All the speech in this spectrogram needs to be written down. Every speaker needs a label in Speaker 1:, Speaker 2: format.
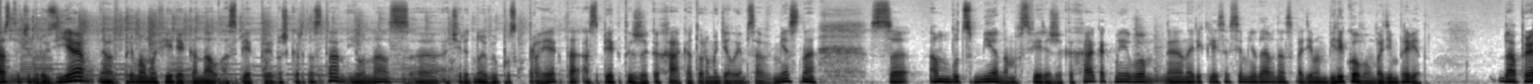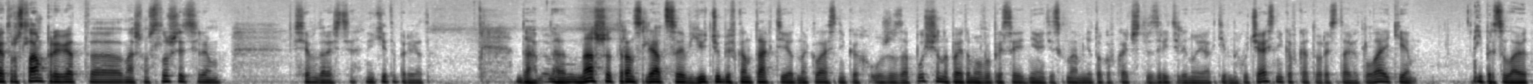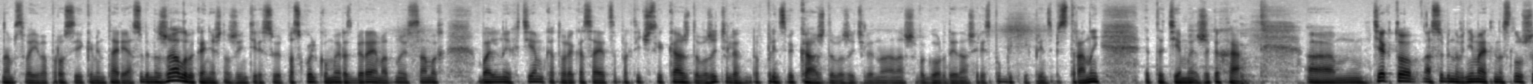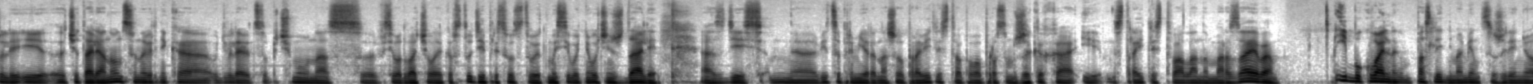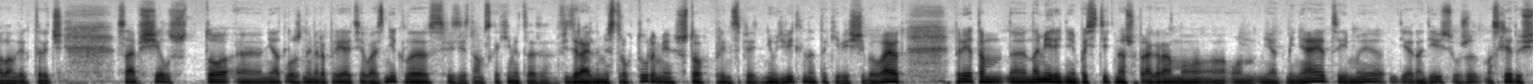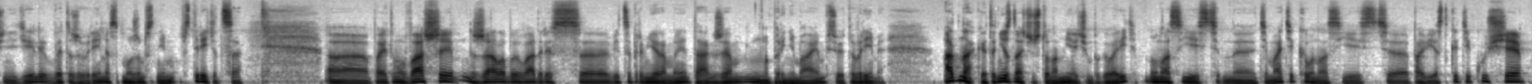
Speaker 1: Здравствуйте, друзья! В прямом эфире канал «Аспекты Башкортостан» и у нас э, очередной выпуск проекта «Аспекты ЖКХ», который мы делаем совместно с омбудсменом в сфере ЖКХ, как мы его э, нарекли совсем недавно, с Вадимом Беляковым. Вадим, привет!
Speaker 2: Да, привет, Руслан, привет э, нашим слушателям. Всем здрасте. Никита, привет.
Speaker 1: Да, э, наша трансляция в YouTube, ВКонтакте и Одноклассниках уже запущена, поэтому вы присоединяйтесь к нам не только в качестве зрителей, но и активных участников, которые ставят лайки, и присылают нам свои вопросы и комментарии. Особенно жалобы, конечно же, интересуют, поскольку мы разбираем одну из самых больных тем, которая касается практически каждого жителя, да, в принципе, каждого жителя нашего города и нашей республики, и, в принципе, страны. Это темы ЖКХ. Те, кто особенно внимательно слушали и э, читали анонсы, наверняка удивляются, почему у нас э, всего два человека в студии присутствуют. Мы сегодня очень ждали а, здесь э, вице-премьера нашего правительства по вопросам ЖКХ и строительства Алана Марзаева. И буквально последний момент, к сожалению, Алан Викторович сообщил, что э, неотложное мероприятие возникло в связи там, с какими-то федеральными структурами, что, в принципе, неудивительно, такие вещи бывают. При этом э, намерение посетить нашу программу э, он не отменяет, и мы, я надеюсь, уже на следующей неделе в это же время сможем с ним встретиться. Э, поэтому ваши жалобы в адрес э, вице-премьера мы также принимаем все это время. Однако это не значит, что нам не о чем поговорить. У нас есть э, тематика, у нас есть э, повестка текущая.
